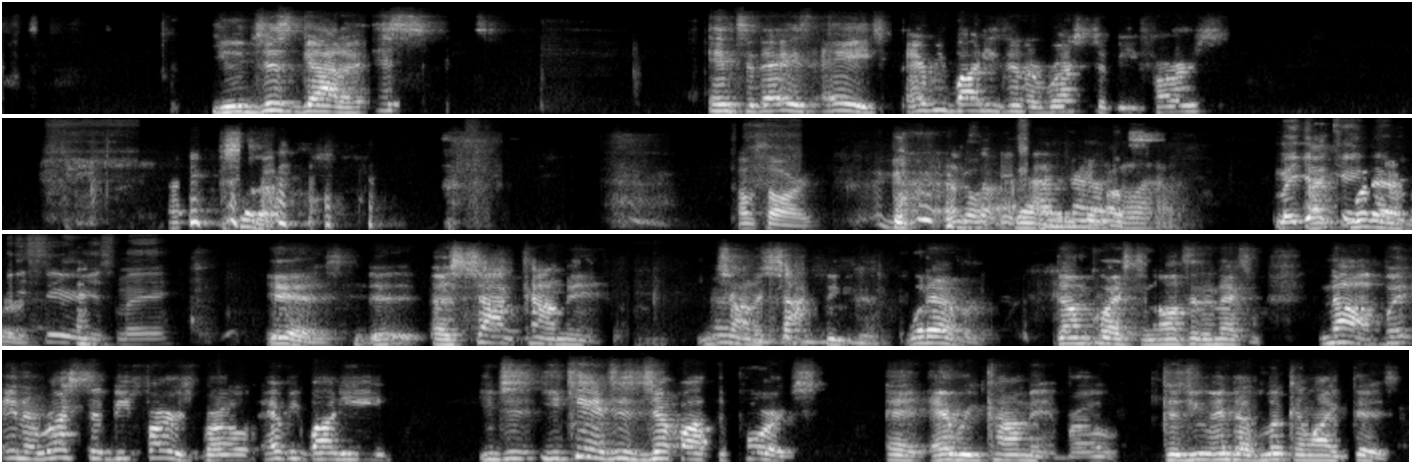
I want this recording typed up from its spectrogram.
you just gotta. It's in today's age, everybody's in a rush to be first. Shut up. I'm sorry. I'm sorry. I'm not gonna lie. Man, y'all can't whatever. be serious, man. Yes, a shock comment. You trying to shock mm-hmm. people? Whatever. Dumb question. On to the next one. Nah, but in a rush to be first, bro. Everybody, you just you can't just jump off the porch at every comment, bro, because you end up looking like this.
